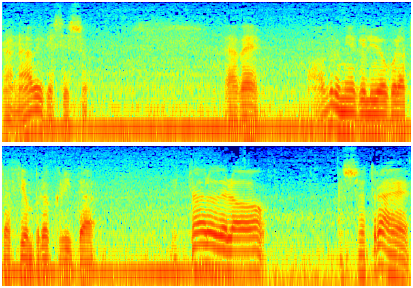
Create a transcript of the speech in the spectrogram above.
¿Una nave? ¿Qué es eso? A ver. Madre mía, qué lío con la estación proscrita. Está lo de los... Esos trajes.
